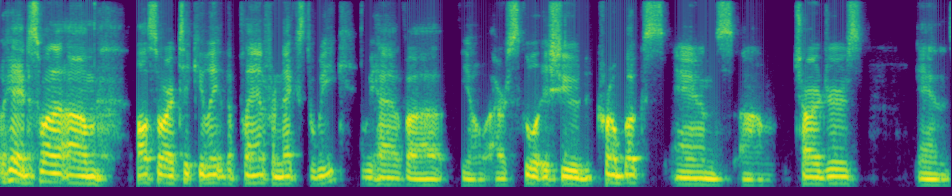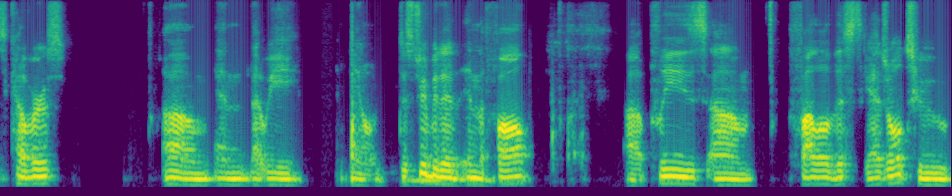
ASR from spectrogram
Okay, I just want to um, also articulate the plan for next week. We have, uh, you know, our school issued Chromebooks and um, chargers and covers, um, and that we, you know, distributed in the fall. Uh, please um, follow this schedule to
